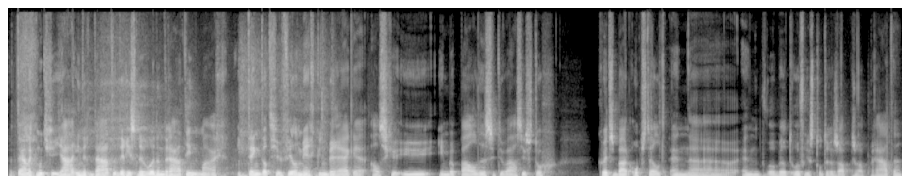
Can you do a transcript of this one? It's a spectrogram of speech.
Uiteindelijk moet je, ja, inderdaad, er is een rode draad in, maar ik denk dat je veel meer kunt bereiken als je je in bepaalde situaties toch kwetsbaar opstelt en, eh, en bijvoorbeeld over je stotteren zou, zou praten.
